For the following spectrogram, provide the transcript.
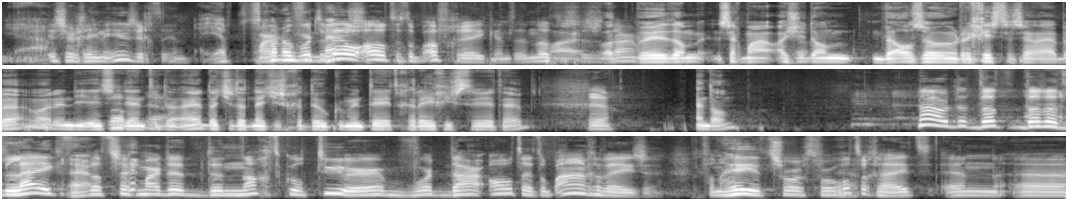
Ja. is er geen inzicht in. Je hebt het Maar er over wordt er wel altijd op afgerekend. En dat Maar is dus wat daarom. wil je dan, zeg maar, als je dan wel zo'n register zou hebben, waarin die incidenten, dan, hè, dat je dat netjes gedocumenteerd, geregistreerd hebt. Ja. En dan? Nou, dat, dat, dat het lijkt Ja. dat zeg maar, de, de nachtcultuur wordt daar altijd op aangewezen. Van hé, hey, het zorgt voor rottigheid. En eh,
